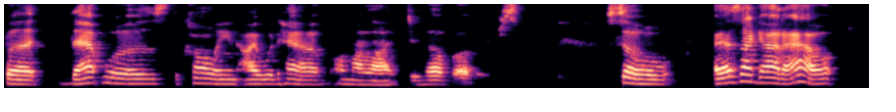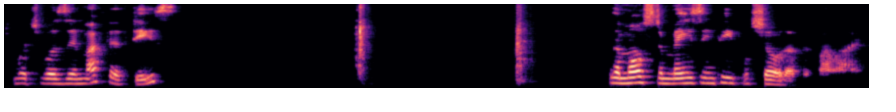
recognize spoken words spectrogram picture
but that was the calling I would have on my life to help others. So as I got out, which was in my 50s, the most amazing people showed up in my life.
